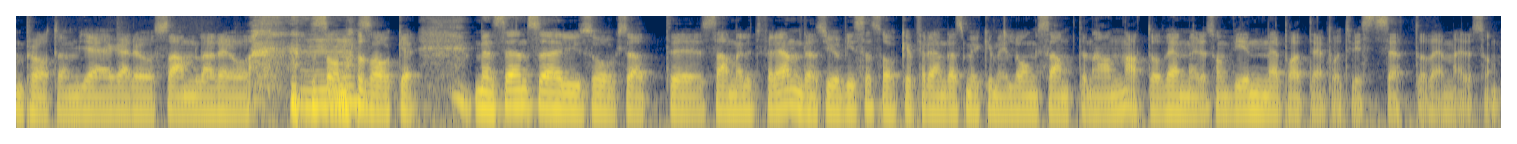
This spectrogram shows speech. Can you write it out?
Man pratar om jägare och samlare och Mm. sådana saker. Men sen så är det ju så också att eh, samhället förändras ju. Vissa saker förändras mycket mer långsamt än annat. Och vem är det som vinner på att det är på ett visst sätt och vem är det som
